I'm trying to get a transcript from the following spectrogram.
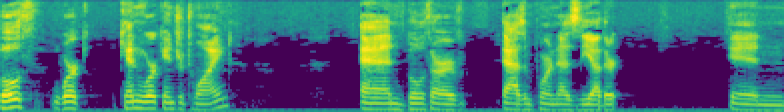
Both work can work intertwined and both are as important as the other in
